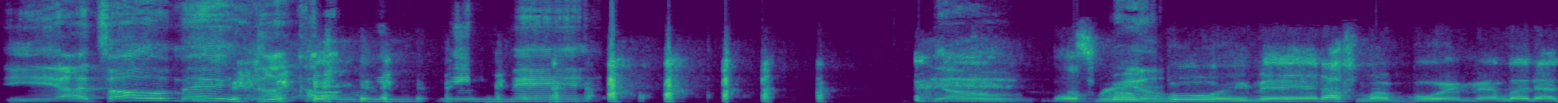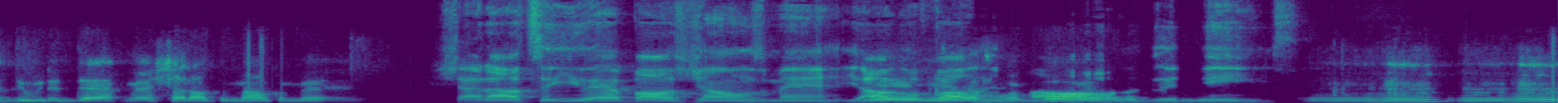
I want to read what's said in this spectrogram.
Yeah, I told him, man. I call him meme king, man. Yo, that's my boy, man. That's my boy, man. Love that dude to death, man. Shout out to Malcolm, man. Shout out to you at Boss Jones, man. Y'all yeah, go follow yeah, him for all the good memes. Mm-hmm. Mm-hmm.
